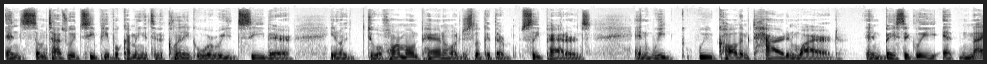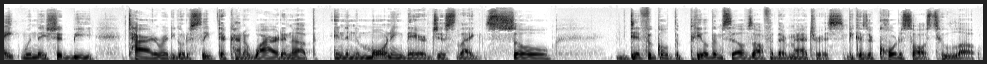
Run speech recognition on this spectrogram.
And sometimes we'd see people coming into the clinic where we'd see their, you know, do a hormone panel or just look at their sleep patterns, and we we would call them tired and wired. And basically, at night when they should be tired and ready to go to sleep, they're kind of wired and up, and in the morning they're just like so difficult to peel themselves off of their mattress because their cortisol is too low.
